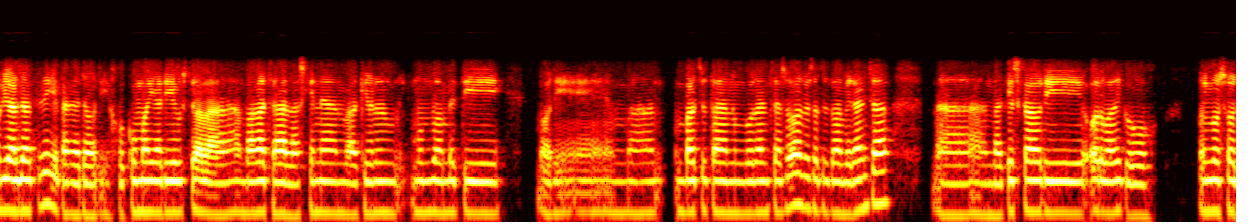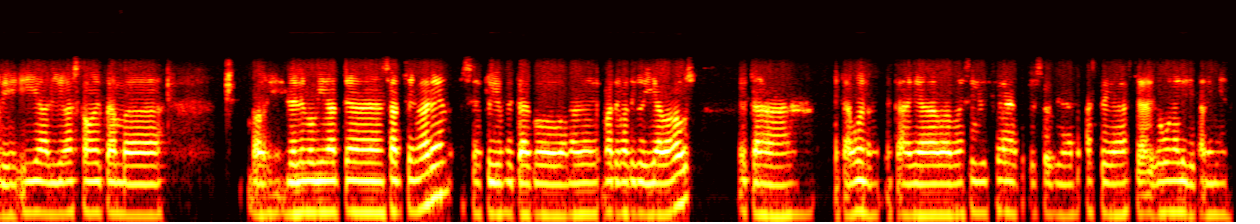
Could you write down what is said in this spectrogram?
Hori aldatik eta gero hori joko mailari ustea ba bagatza azkenean ba kirol munduan beti hori ba batzutan gorantza soa batzutan berantza da da kezka hori hor badiko oingo hori ia ligaska honetan ba ba hori lehengo binatzen sartzen garen ze proiektuetako ba, matematiko ia bagauz eta eta bueno, eta ja ba basilizea eso ya hasta hasta alguna liga también.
